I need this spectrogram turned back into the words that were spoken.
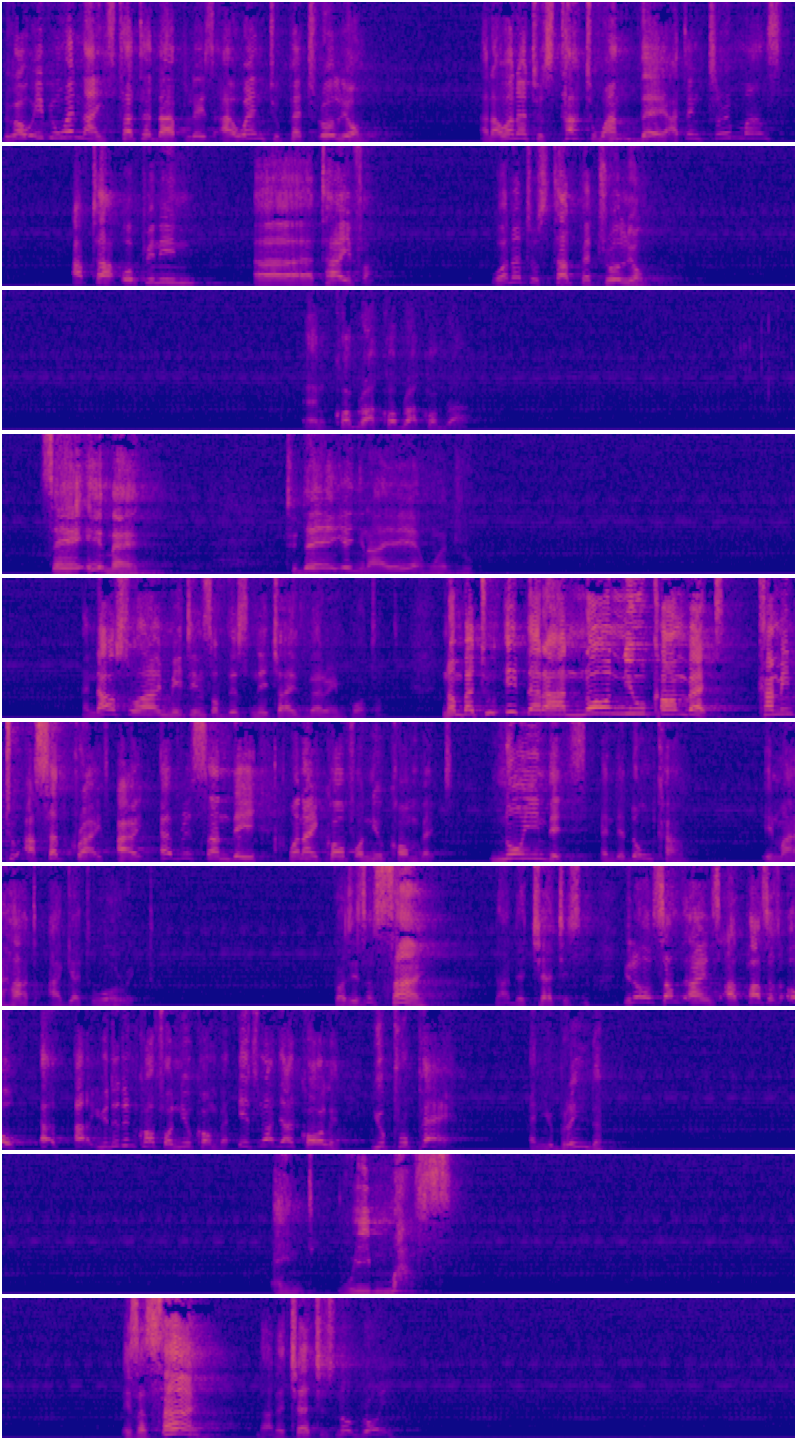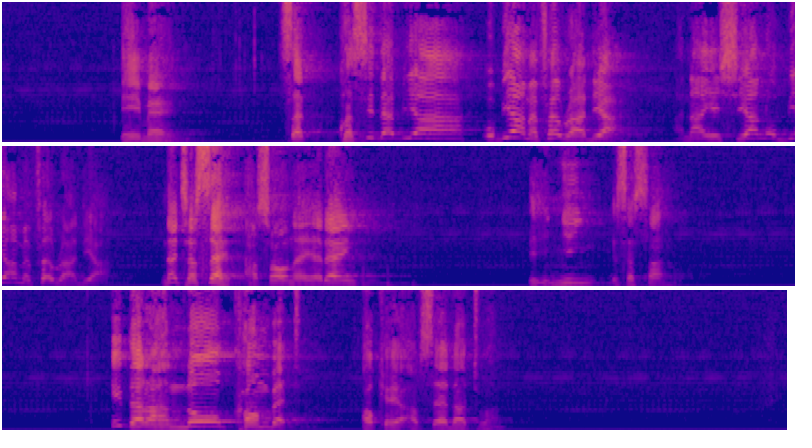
Because even when I started that place, I went to petroleum and I wanted to start one there. I think three months after opening uh, Taifa. Wanted to start petroleum. And Cobra, Cobra, Cobra. Say amen. Today, And that's why meetings of this nature is very important. Number two, if there are no new converts coming to accept Christ, I every Sunday when I call for new converts, knowing this and they don't come, in my heart I get worried. Because it's a sign that the church is. You know, sometimes as pastors, oh, uh, uh, you didn't call for new convert. It's not just calling. You prepare and you bring them. And We must. It's a sign that the church is not growing. Amen. Sɛ kwasi da biara obi a a anaa yɛhyia no obi a mɛfɛ awurade a na kyerɛ sɛ asɔr no ɛyɛ dɛn ɛnyin is. If there are no convert, okay, I've said that one.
